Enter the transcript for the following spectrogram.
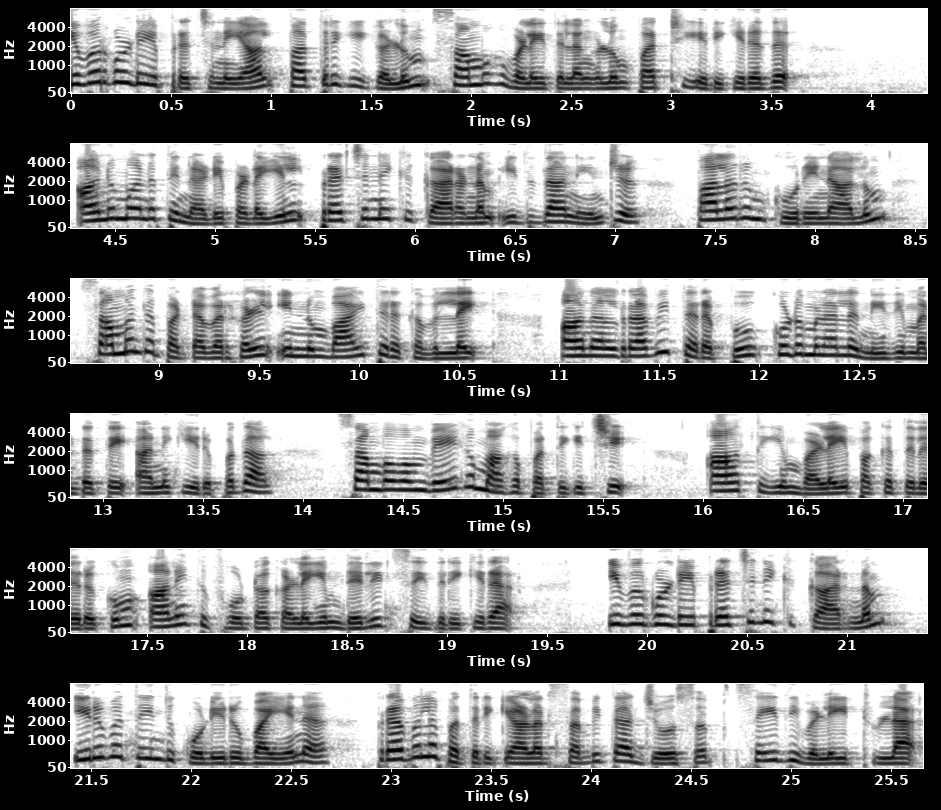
இவர்களுடைய பிரச்சனையால் பத்திரிகைகளும் சமூக வலைதளங்களும் பற்றி எரிகிறது. அனுமானத்தின் அடிப்படையில் பிரச்சனைக்கு காரணம் இதுதான் என்று பலரும் கூறினாலும் சம்பந்தப்பட்டவர்கள் இன்னும் வாய் திறக்கவில்லை. ஆனால் ரவி தரப்பு குடும்பநல நீதிமன்றத்தை அணுகியிருப்பதால் சம்பவம் வேகமாக பத்திக்கிச்சு. ஆத்தியும் வளைய பக்கத்தில் இருக்கும் அனைத்து போட்டோக்களையும் டெலீட் செய்திருக்கிறார். இவர்களுடைய பிரச்சனைக்கு காரணம் இருபத்தைந்து கோடி ரூபாய் என பிரபல பத்திரிகையாளர் சபிதா ஜோசப் செய்தி வெளியிட்டுள்ளார்.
